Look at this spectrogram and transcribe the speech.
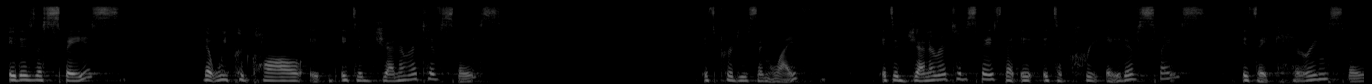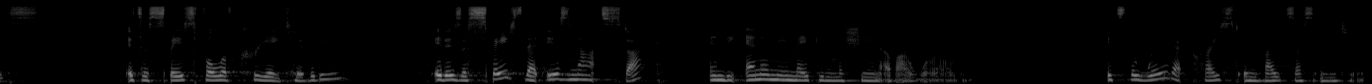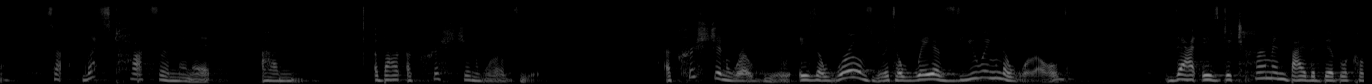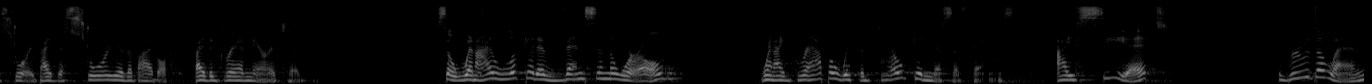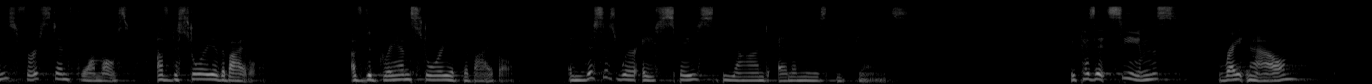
It is a space that we could call it's a generative space. It's producing life. It's a generative space that it, it's a creative space. It's a caring space. It's a space full of creativity. It is a space that is not stuck in the enemy making machine of our world. It's the way that Christ invites us into. So let's talk for a minute um, about a Christian worldview. A Christian worldview is a worldview, it's a way of viewing the world that is determined by the biblical story, by the story of the Bible, by the grand narrative. So when I look at events in the world, when I grapple with the brokenness of things, I see it through the lens, first and foremost, of the story of the Bible, of the grand story of the Bible. And this is where a space beyond enemies begins. Because it seems right now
